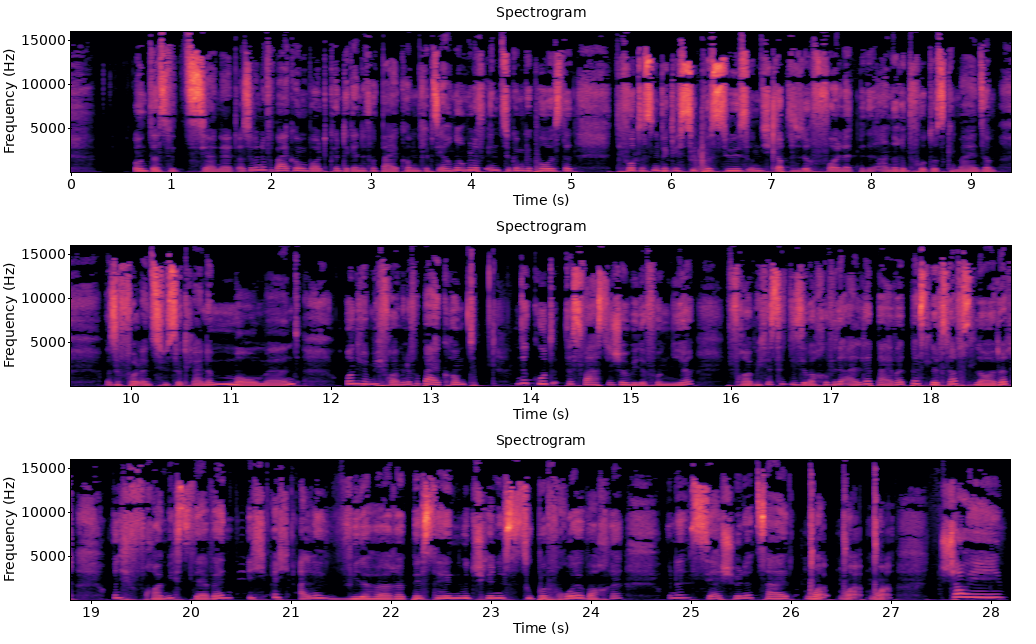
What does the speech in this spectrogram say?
Und das wird sehr nett. Also wenn ihr vorbeikommen wollt, könnt ihr gerne vorbeikommen. Ich habe sie auch nochmal auf Instagram gepostet. Die Fotos sind wirklich super süß und ich glaube, das wird auch voll nett mit den anderen Fotos gemeinsam. Also voll ein süßer kleiner Moment. Und ich würde mich freuen, wenn ihr vorbeikommt. Na gut, das war's dann schon wieder von mir. Ich freue mich, dass ihr diese Woche wieder alle dabei wart bei Slips aufs Laudert. Und ich freue mich sehr, wenn ich euch alle wieder höre. Bis dahin wünsche ich euch eine super frohe Woche und eine sehr schöne Zeit. Mua, mua, mua. Ciao!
